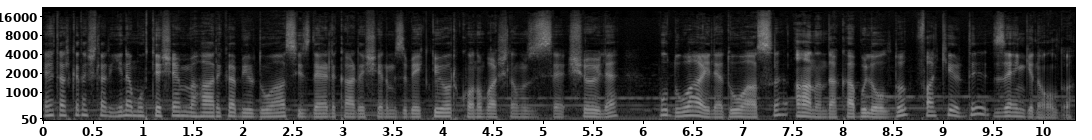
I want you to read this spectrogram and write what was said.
Evet arkadaşlar yine muhteşem ve harika bir dua siz değerli kardeşlerimizi bekliyor. Konu başlığımız ise şöyle. Bu dua ile duası anında kabul oldu. Fakirdi, zengin oldu.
